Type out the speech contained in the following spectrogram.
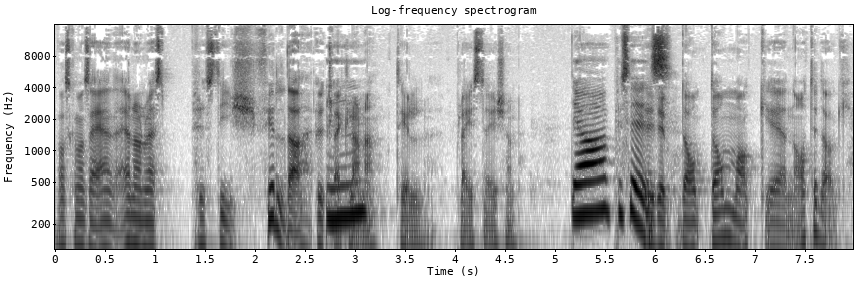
vad ska man säga, en, en av de mest prestigefyllda utvecklarna Mm. till Playstation. Ja, Det är precis. typ de, de och eh, Naughty Dog.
